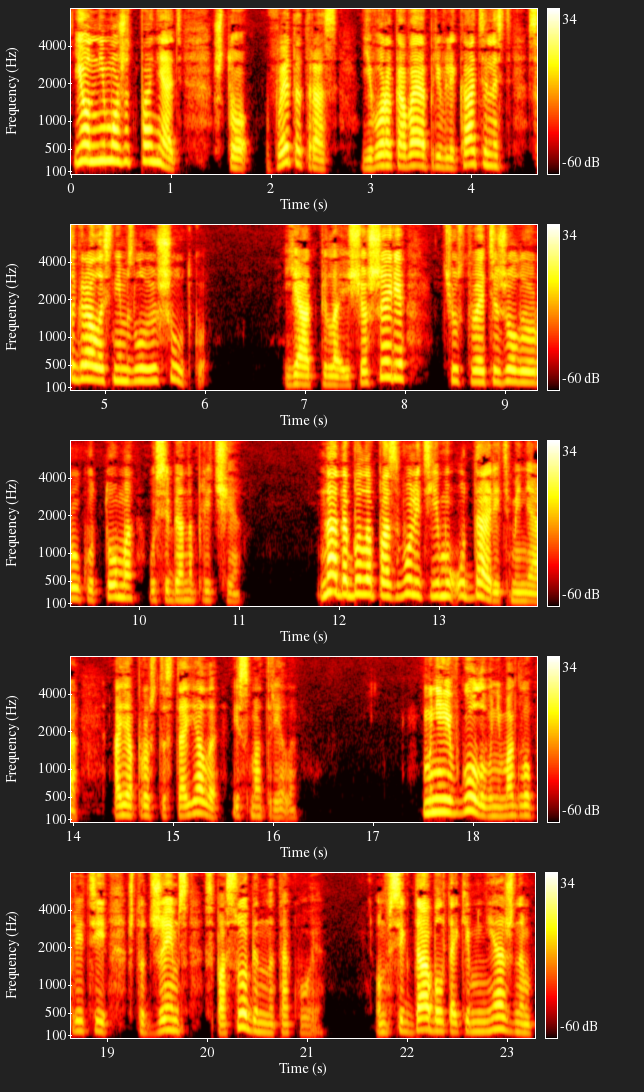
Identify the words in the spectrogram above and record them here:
И он не может понять, что в этот раз его роковая привлекательность сыграла с ним злую шутку. Я отпила еще Шерри, чувствуя тяжелую руку Тома у себя на плече. Надо было позволить ему ударить меня — а я просто стояла и смотрела. Мне и в голову не могло прийти, что Джеймс способен на такое. Он всегда был таким нежным.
